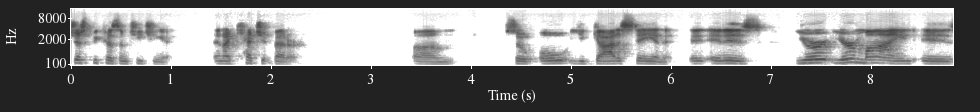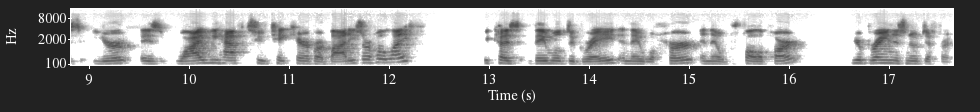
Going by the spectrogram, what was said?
just because I'm teaching it, and I catch it better. Um, so, oh, you got to stay in it. it. It is your your mind is your is why we have to take care of our bodies our whole life because they will degrade and they will hurt and they will fall apart. Your brain is no different.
